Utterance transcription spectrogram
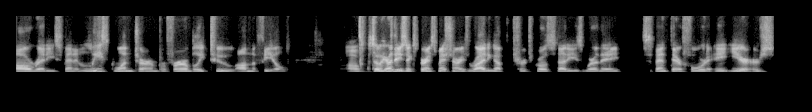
already spent at least one term, preferably two, on the field. Oh. So here are these experienced missionaries writing up church growth studies where they spent there four to eight years.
